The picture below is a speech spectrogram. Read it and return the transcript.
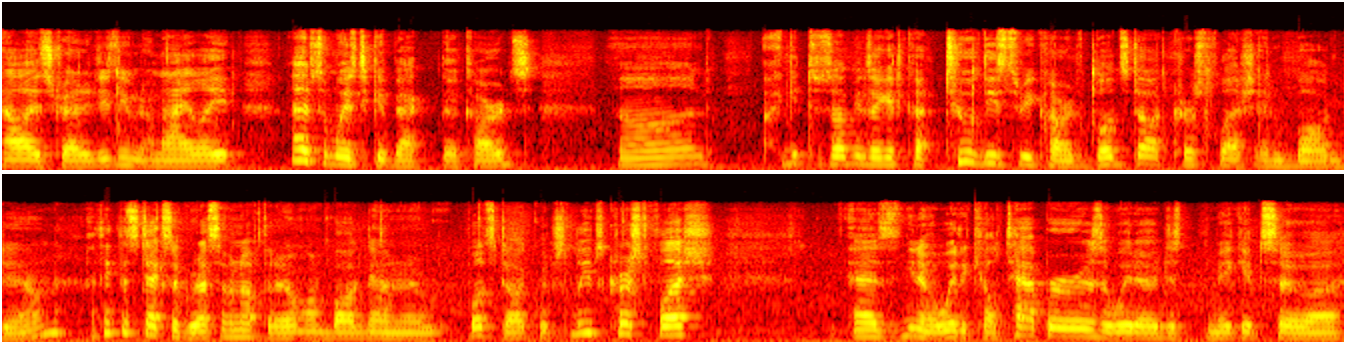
Allied Strategies, even Annihilate. I have some ways to get back the cards. And I get to, so that means I get to cut two of these three cards, Bloodstock, Cursed Flesh, and Bog Down. I think this deck's aggressive enough that I don't want Bog Down and Bloodstock, which leaves Cursed Flesh as, you know, a way to kill tappers, a way to just make it so uh,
